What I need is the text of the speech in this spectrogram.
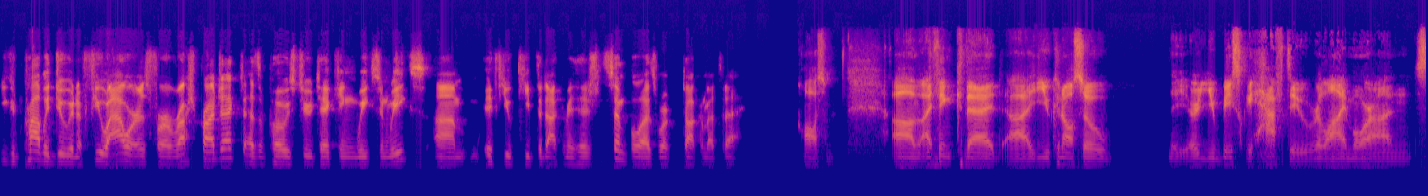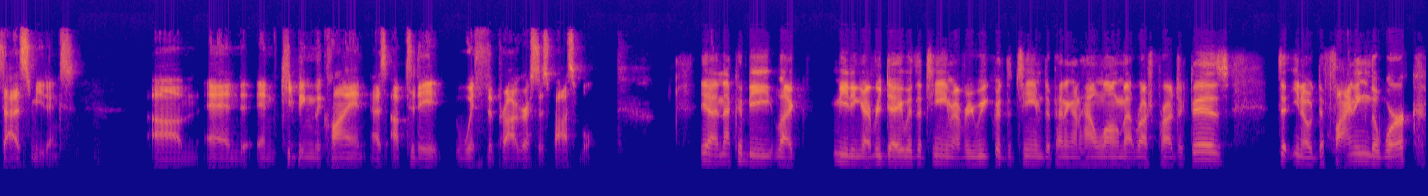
you could probably do it in a few hours for a rush project as opposed to taking weeks and weeks um, if you keep the documentation simple, as we're talking about today. Awesome. Um, I think that uh, you can also, or you basically have to rely more on status meetings, um, and and keeping the client as up to date with the progress as possible. Yeah, and that could be like meeting every day with the team, every week with the team, depending on how long that rush project is. You know, defining the work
